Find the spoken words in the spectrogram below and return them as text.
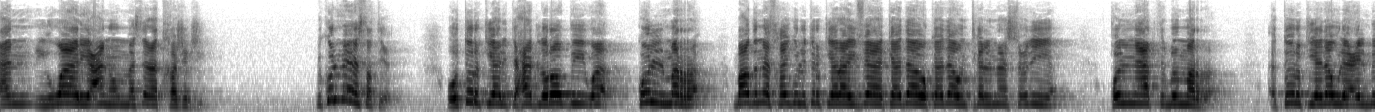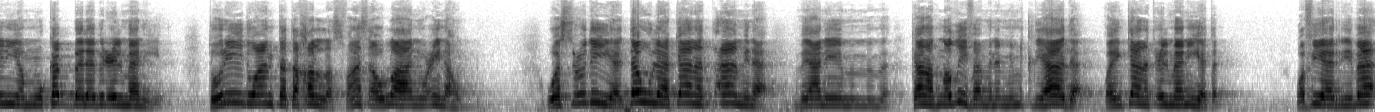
أن يواري عنهم مسألة خاشقجي بكل ما يستطيع. وتركيا الاتحاد الأوروبي وكل مرة بعض الناس يقول تركيا راهي فيها كذا وكذا ونتكلم مع السعودية. قلنا أكثر من مرة. تركيا دولة علمانية مكبلة بالعلمانية. تريد أن تتخلص فنسأل الله أن يعينهم. والسعودية دولة كانت آمنة يعني كانت نظيفة من مثل هذا وإن كانت علمانية. وفيها الربا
